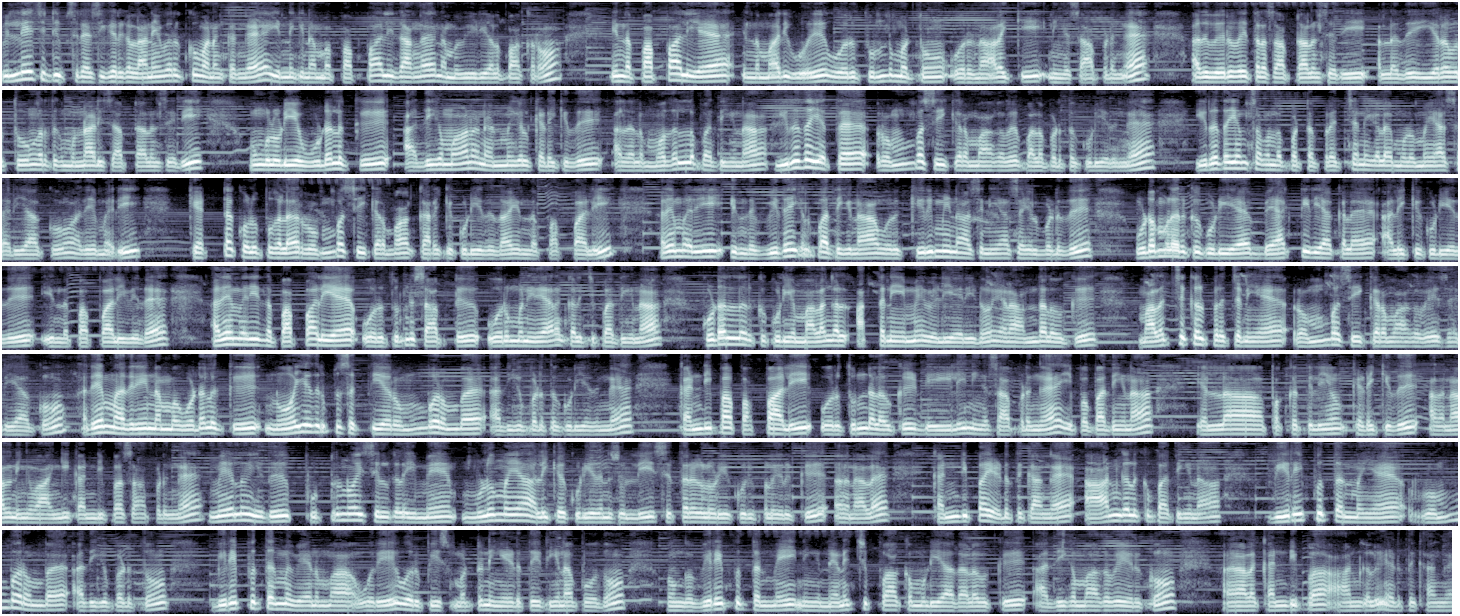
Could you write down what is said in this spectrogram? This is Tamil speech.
வில்லேஜ் டிப்ஸ் ரசிகர்கள் அனைவருக்கும் வணக்கங்க. இன்றைக்கி நம்ம பப்பாளி தாங்க நம்ம வீடியோவில் பார்க்குறோம் இந்த பப்பாளியை இந்த மாதிரி ஒரே ஒரு துண்டு மட்டும் ஒரு நாளைக்கு நீங்கள் சாப்பிடுங்க. அது வெறும் வயிற்றில் சாப்பிட்டாலும் சரி அல்லது இரவு தூங்குறதுக்கு முன்னாடி சாப்பிட்டாலும் சரி உங்களுடைய உடலுக்கு அதிகமான நன்மைகள் கிடைக்குது. அதில் முதல்ல பார்த்தீங்கன்னா இருதயத்தை ரொம்ப சீக்கிரமாகவே பலப்படுத்தக்கூடியதுங்க. இருதயம் சம்மந்தப்பட்ட பிரச்சனைகளை முழுமையாக சரியாக்கும். அதே மாதிரி கெட்ட கொழுப்புகளை ரொம்ப சீக்கிரமாக கரைக்கக்கூடியது தான் இந்த பப்பாளி. அதே மாதிரி இந்த விதைகள் பார்த்திங்கன்னா ஒரு கிருமி நாசினியாக செயல்படுது. உடம்புல இருக்கக்கூடிய பாக்டீரியாக்களை அழிக்கக்கூடியது இந்த பப்பாளி விதை. அதே மாதிரி இந்த பப்பாளியை ஒரு துண்டு சாப்பிட்டு ஒரு மணி நேரம் கழித்து பார்த்தீங்கன்னா குடலில் இருக்கக்கூடிய மலங்கள் அத்தனையுமே வெளியேறிடும். ஏன்னா அந்த அளவுக்கு மலச்சிக்கல் பிரச்சனையை ரொம்ப சீக்கிரமாகவே சரியாக்கும். அதே மாதிரி நம்ம உடலுக்கு நோய் எதிர்ப்பு சக்தியை ரொம்ப ரொம்ப அதிகப்படுத்தக்கூடியதுங்க. கண்டிப்பாக பப்பாளி ஒரு துண்டளவுக்கு டெய்லி நீங்கள் சாப்பிடுங்க. இப்போ பார்த்தீங்கன்னா எல்லா பக்கத்துலேயும் கிடைக்குது. அதனால் நீங்கள் வாங்கி கண்டிப்பாக சாப்பிடுங்க. மேலும் இது புற்றுநோய் செல்களையுமே முழுமையாக அழிக்கக்கூடியதுன்னு சொல்லி சித்தர்களுடைய குறிப்பில் இருக்குது அதனால் கண்டிப்பாக எடுத்துக்காங்க. ஆண்களுக்கு பார்த்தீங்கன்னா விரைப்புத்தன்மையை ரொம்ப ரொம்ப அதிகப்படுத்தும். விரைப்புத்தன்மை வேணுமா? ஒரே ஒரு பீஸ் மட்டும் நீங்கள் எடுத்துக்கிட்டிங்கன்னா போதும். உங்கள் விரைப்புத்தன்மை நீங்கள் நினச்சி பார்க்க முடியாத அளவுக்கு அதிகமாகவே இருக்கும். அதனால் கண்டிப்பாக ஆண்களும் எடுத்துக்காங்க.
